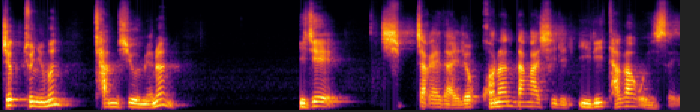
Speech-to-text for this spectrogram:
즉 주님은 잠시 후면은 이제 십자가에 달려 고난당하실 일이 다가오고 있어요.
